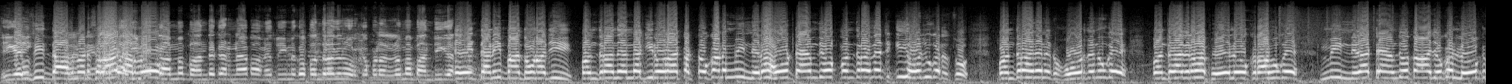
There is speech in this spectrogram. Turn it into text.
ਠੀਕ ਹੈ ਜੀ। ਤੁਸੀਂ 10 ਮਿੰਟ ਸਲਾਹ ਕਰ ਲਓ। ਕੰਮ ਬੰਦ ਕਰਨਾ ਭਾਵੇਂ ਤੁਸੀਂ ਮੇਰੇ ਕੋਲ 15 ਦਿਨ ਹੋਰ ਕੱਪੜਾ ਲੈ ਲਓ ਮੈਂ ਬੰਦ ਹੀ ਕਰਨਾ। ਏਦਾਂ ਨਹੀਂ ਬੰਦ ਹੋਣਾ ਜੀ। 15 ਦਿਨ ਦਾ ਕੀ ਰੋਲਾ ਘੱਟੋ ਘੱਟ ਮਹੀਨੇ ਦਾ ਹੋਰ ਟਾਈਮ ਦਿਓ। 15 ਦਿਨ ਚ ਕੀ ਹੋ ਜਾਊਗਾ ਦੱਸੋ? 15 ਦਿਨ ਹੋਰ ਦੇਣਗੇ। 15 ਦਿਨਾਂ ਬਾਅਦ ਫੇਰ ਲੋਕ ਕਰਾਵੋਗੇ ਮਹੀਨੇ ਦਾ ਟਾਈਮ ਦਿਓ ਤਾਂ ਜੋ ਕਿ ਲੋਕ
